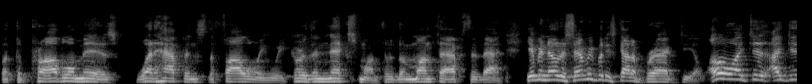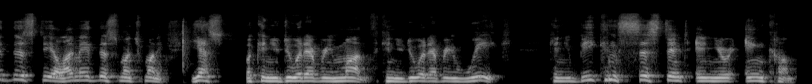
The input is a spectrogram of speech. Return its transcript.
But the problem is what happens the following week or the next month or the month after that. You ever notice everybody's got a brag deal? Oh, I did, I did this deal. I made this much money. Yes, but can you do it every month? Can you do it every week? Can you be consistent in your income?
